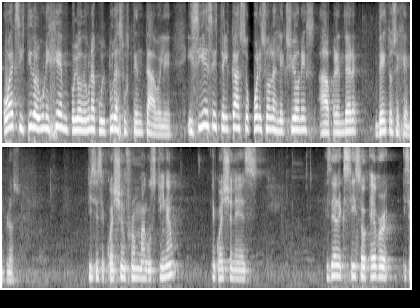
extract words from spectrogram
o ha existido algún ejemplo de una cultura sustentable y si es este el caso, cuáles son las lecciones a aprender de estos ejemplos. This is a question from Agustina. The question is: Is there exist or ever is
